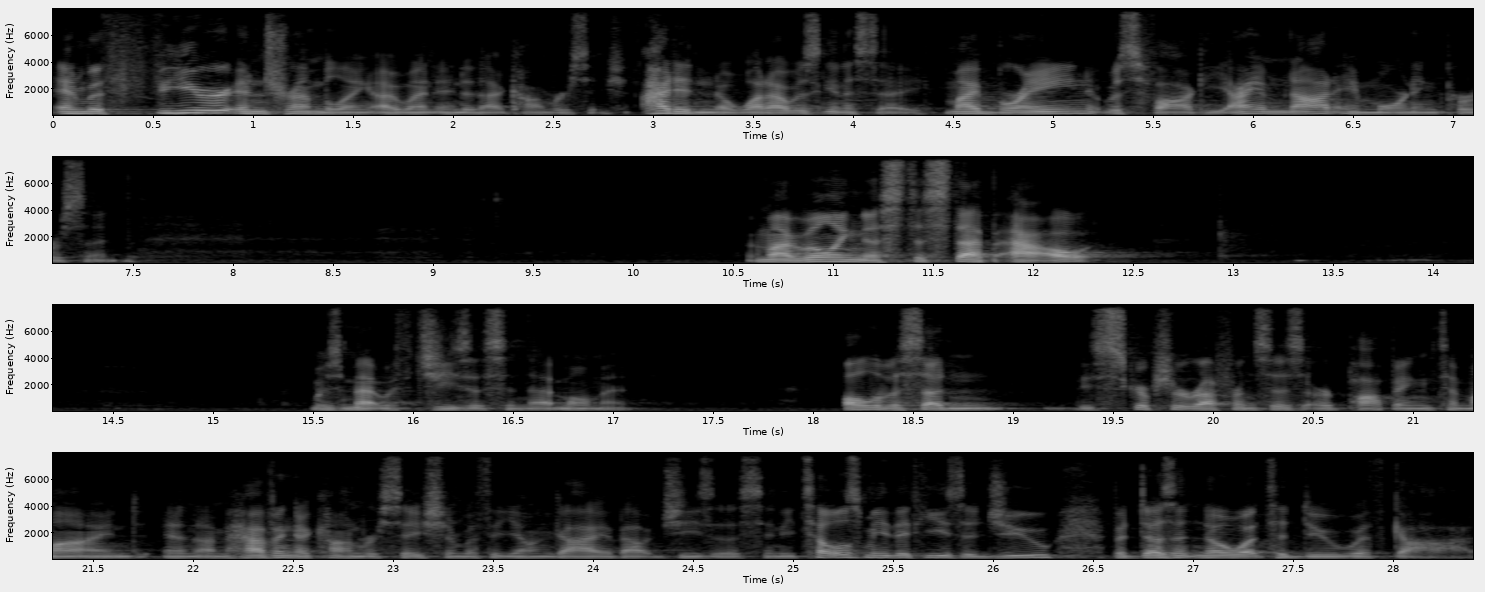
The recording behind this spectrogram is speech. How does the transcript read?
And with fear and trembling, I went into that conversation. I didn't know what I was going to say. My brain was foggy. I am not a morning person my willingness to step out was met with Jesus in that moment. All of a sudden, these scripture references are popping to mind, and I'm having a conversation with a young guy about Jesus. And he tells me that he's a Jew but doesn't know what to do with God.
